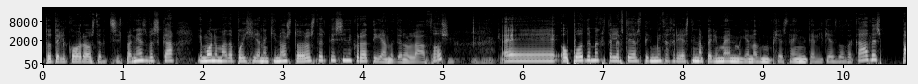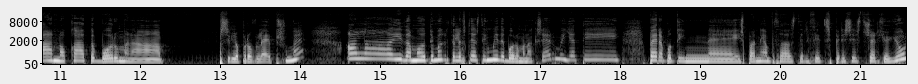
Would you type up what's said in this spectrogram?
το τελικό ρόστερ της Ισπανίας. Βασικά, η μόνη ομάδα που έχει ανακοινώσει το ρόστερ της είναι η Κροατία, αν δεν κάνω λάθος. Έχεις δίκιο. Ε, οπότε, μέχρι τελευταία στιγμή θα χρειαστεί να περιμένουμε για να δούμε ποιες θα είναι οι τελικές δωδεκάδες. Πάνω κάτω μπορούμε να ψιλοπροβλέψουμε. Αλλά είδαμε ότι μέχρι τελευταία στιγμή δεν μπορούμε να ξέρουμε γιατί πέρα από την ε, Ισπανία που θα στερηθεί τις υπηρεσίες του Σέρχιο Γιούλ,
